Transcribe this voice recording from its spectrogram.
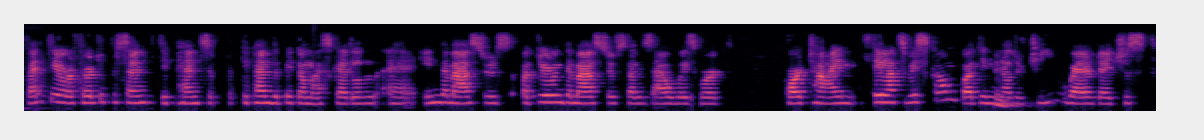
20 or 30 percent depends depend a bit on my schedule uh, in the masters. But during the master's studies, I always worked part time, still at Swisscom, but in Mhm. another team where they just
